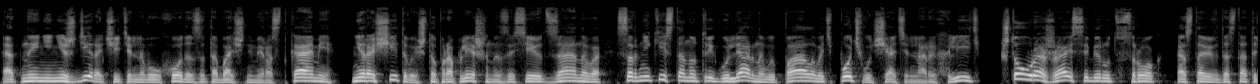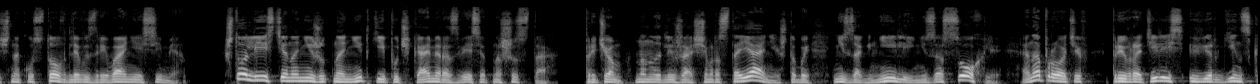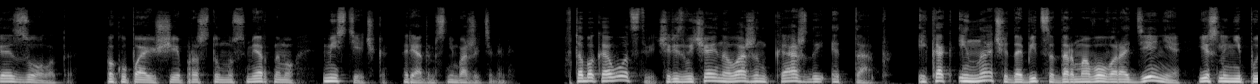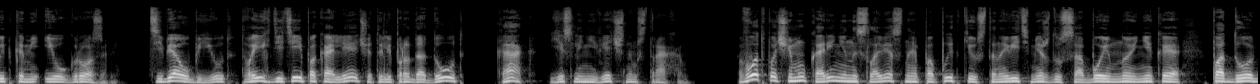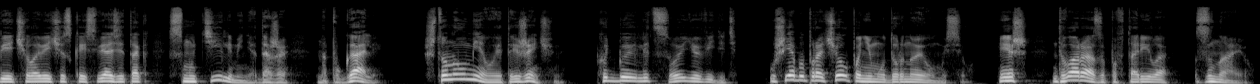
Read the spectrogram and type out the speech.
Отныне не жди рачительного ухода за табачными ростками, не рассчитывай, что проплешины засеют заново, сорняки станут регулярно выпалывать, почву тщательно рыхлить, что урожай соберут в срок, оставив достаточно кустов для вызревания семян, что листья нанижут на нитки и пучками развесят на шестах причем на надлежащем расстоянии, чтобы не загнили и не засохли, а, напротив, превратились в виргинское золото, покупающее простому смертному местечко рядом с небожителями. В табаководстве чрезвычайно важен каждый этап. И как иначе добиться дармового родения, если не пытками и угрозами? Тебя убьют, твоих детей покалечат или продадут. Как, если не вечным страхом? Вот почему Каринины словесные попытки установить между собой и мной некое подобие человеческой связи так смутили меня, даже напугали. Что на уме у этой женщины? Хоть бы лицо ее видеть. Уж я бы прочел по нему дурной умысел. Ишь, два раза повторила «знаю».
